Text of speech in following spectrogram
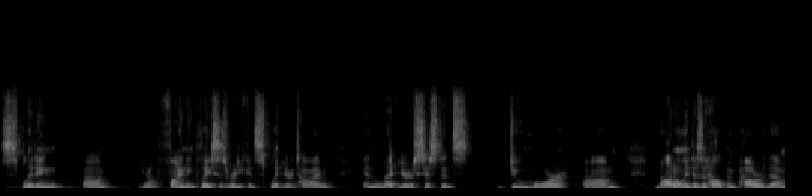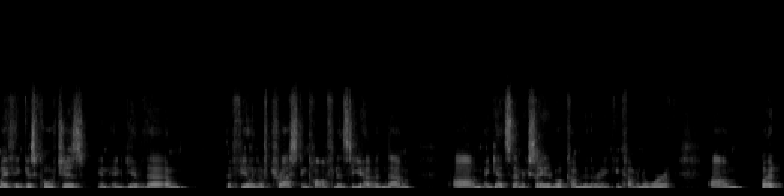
splitting, um, you know, finding places where you can split your time and let your assistants do more. Um, not only does it help empower them, I think, as coaches and, and give them the feeling of trust and confidence that you have in them, um, and gets them excited about coming to the rink and coming to work. Um, but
